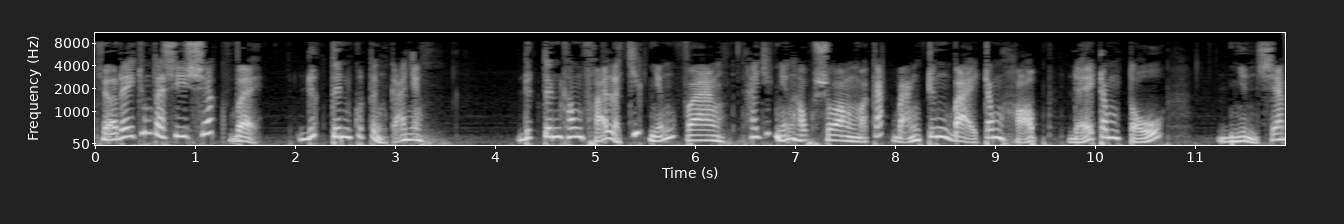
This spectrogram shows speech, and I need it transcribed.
Giờ đây chúng ta suy xét về đức tin của từng cá nhân. Đức tin không phải là chiếc nhẫn vàng hay chiếc nhẫn học xoàn mà các bạn trưng bày trong hộp để trong tủ, nhìn xem.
